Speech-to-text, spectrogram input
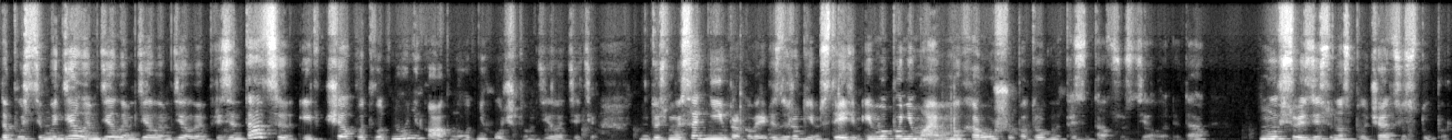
Допустим, мы делаем, делаем, делаем, делаем презентацию, и человек вот, вот ну никак, ну вот не хочет он делать эти. Ну, то есть мы с одним проговорили, с другим, с третьим, и мы понимаем, мы хорошую подробную презентацию сделали, да. Ну все, здесь у нас получается ступор.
